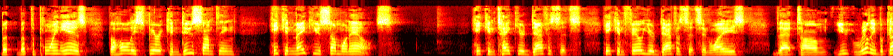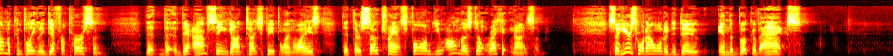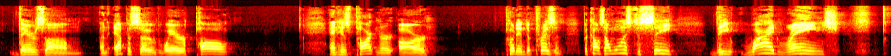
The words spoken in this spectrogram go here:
But, but the point is, the Holy Spirit can do something. He can make you someone else. He can take your deficits. He can fill your deficits in ways that um, you really become a completely different person. The, I've seen God touch people in ways that they're so transformed you almost don't recognize them. So here's what I wanted to do in the book of Acts there's um, an episode where Paul and his partner are put into prison because I want us to see the wide range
